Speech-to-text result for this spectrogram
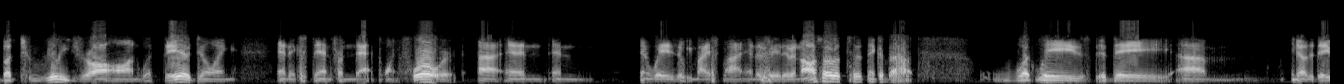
but to really draw on what they're doing and extend from that point forward uh, and, and in ways that we might find innovative. And also to think about what ways did they, um, you know, did they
